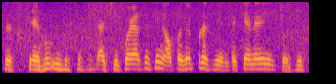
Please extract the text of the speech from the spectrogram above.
pues que aquí fue asesinado pues el presidente Kennedy, entonces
